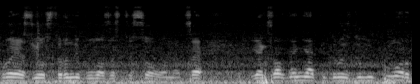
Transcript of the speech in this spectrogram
зброя з його сторони була застосована. Це як завдання підрозділу КОРД,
